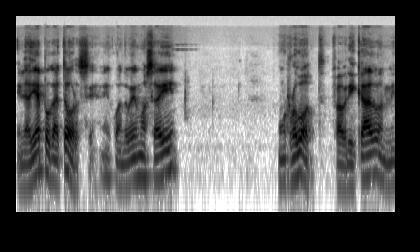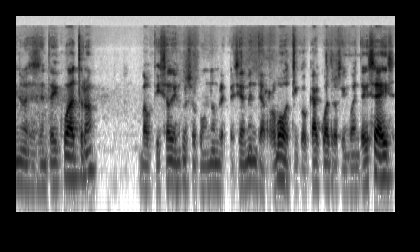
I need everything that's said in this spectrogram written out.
en la diapo 14, ¿eh? cuando vemos ahí un robot fabricado en 1964, bautizado incluso con un nombre especialmente robótico, K456,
